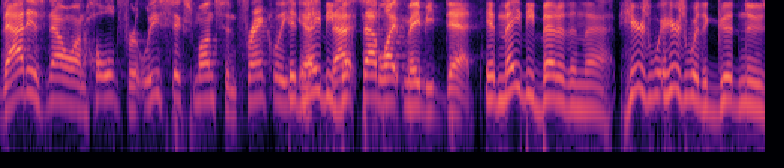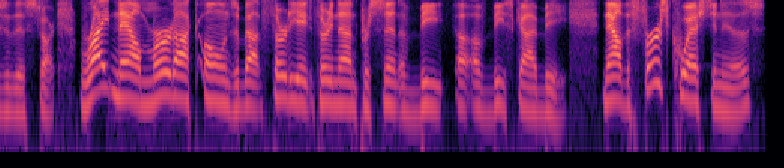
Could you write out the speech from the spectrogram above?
That is now on hold for at least six months, and frankly, It may be that bet- satellite may be dead. It may be better than that. Here's where here's where the good news of this starts. Right now, Murdoch owns about 38, 39 percent of B uh, of BSkyB. Now, the first question is,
